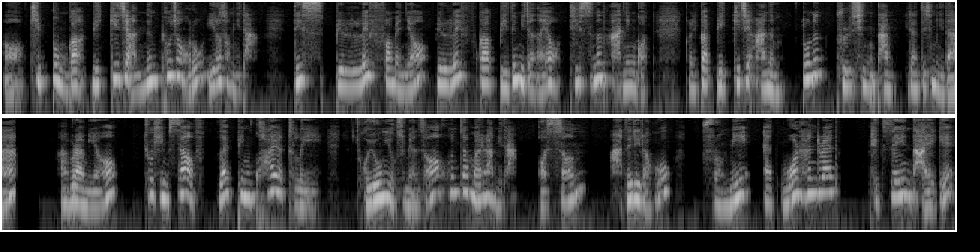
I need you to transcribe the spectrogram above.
어, 기쁨과 믿기지 않는 표정으로 일어섭니다. disbelief 하면요. belief가 믿음이잖아요. this는 아닌 것. 그러니까 믿기지 않음 또는 불신감이란 뜻입니다. 아브라함이요. to himself, laughing quietly. 조용히 웃으면서 혼잣말을 합니다. A son, 아들이라고 from me at 100, 100세인 나에게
